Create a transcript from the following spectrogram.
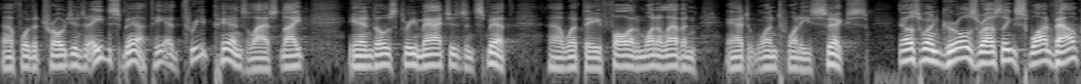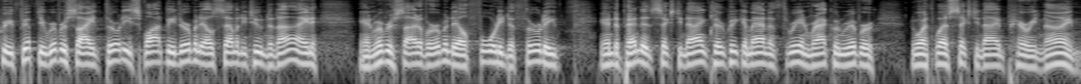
uh, for the Trojans. Aiden Smith, he had three pins last night in those three matches. And Smith uh, with a fall in 111 at 126. Elsewhere in girls wrestling, SWAT Valkyrie 50, Riverside 30, SWAT beat Urbandale 72 to 9, and Riverside over Urbandale 40 to 30. Independence 69, Clear Creek Amana 3, and Raccoon River Northwest 69, Perry 9.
